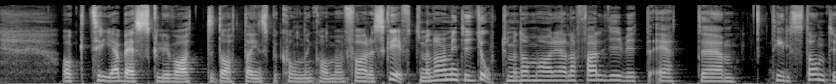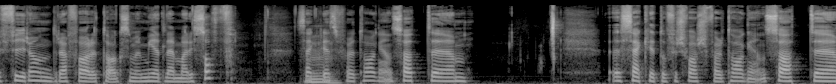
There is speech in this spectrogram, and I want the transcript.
Och trea bäst skulle ju vara att Datainspektionen kom med en föreskrift. Men det har de inte gjort. Men de har i alla fall givit ett eh, tillstånd till 400 företag som är medlemmar i SOF. Säkerhetsföretagen. Mm. Så att eh, Säkerhet och försvarsföretagen. Så att eh,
